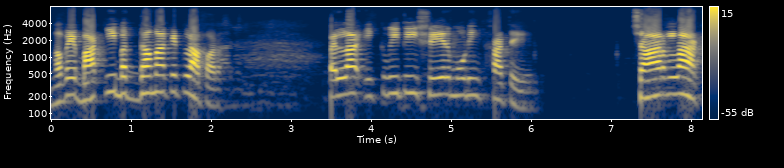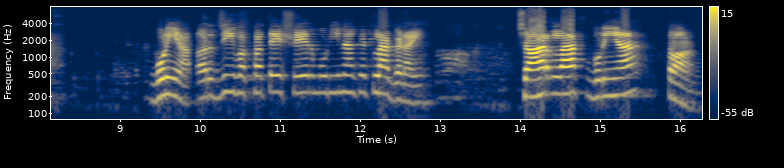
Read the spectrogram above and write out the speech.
હવે બાકી બધામાં કેટલા પર? પહેલા ઇક્વિટી શેર મૂડી ખાતે ચાર લાખ ગુણ્યા અરજી વખતે શેર મૂડીના કેટલા ગણાય? ચાર લાખ ગુણ્યા ત્રણ.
